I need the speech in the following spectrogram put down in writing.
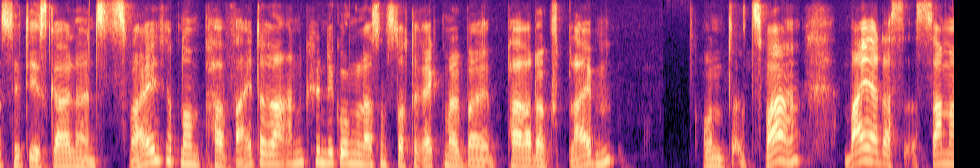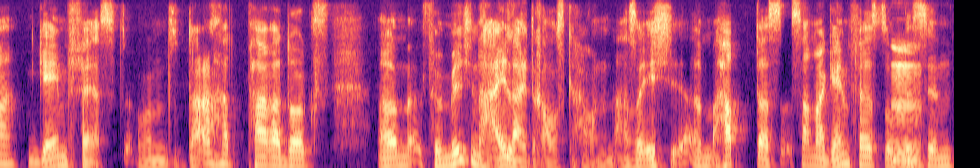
City Skylines 2. Ich habe noch ein paar weitere Ankündigungen. Lass uns doch direkt mal bei Paradox bleiben. Und zwar war ja das Summer Game Fest und da hat Paradox ähm, für mich ein Highlight rausgehauen. Also ich ähm, habe das Summer Game Fest so ein mhm. bisschen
